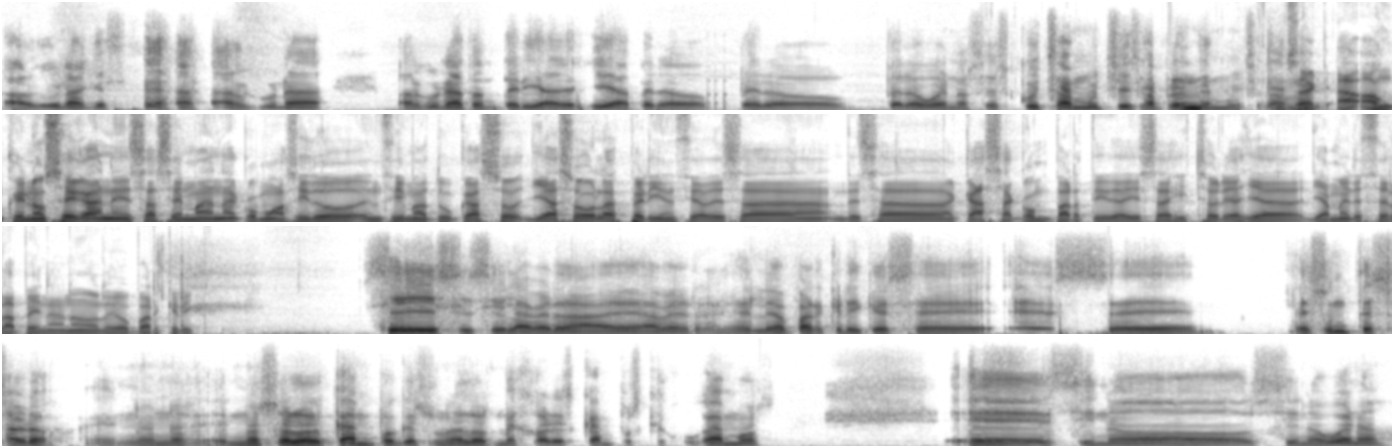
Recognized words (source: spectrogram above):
alguna que sea alguna alguna tontería decía, pero, pero, pero bueno, se escucha mucho y se aprende mucho. O sea, aunque no se gane esa semana, como ha sido encima tu caso, ya solo la experiencia de esa, de esa casa compartida y esas historias ya, ya merece la pena, ¿no? Leopard Creek. Sí, sí, sí, la verdad. eh, a ver, el Leopard Creek es, eh, es, eh, es un tesoro. eh, no, no- no solo el campo, que es uno de los mejores campos que jugamos, eh, sino, sino bueno,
